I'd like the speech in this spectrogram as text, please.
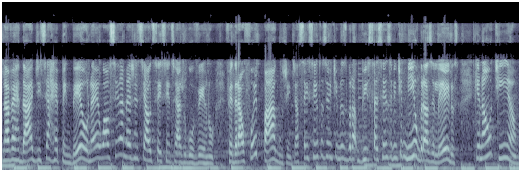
na verdade, se arrependeu, né? O auxílio emergencial de 600 reais do governo federal foi pago, gente, a 620 mil, 620 mil brasileiros que não tinham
